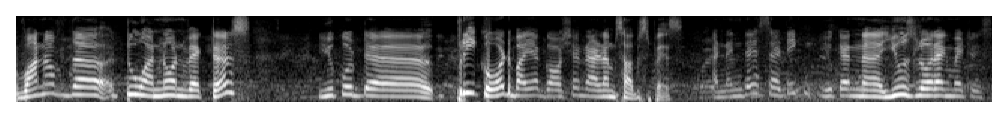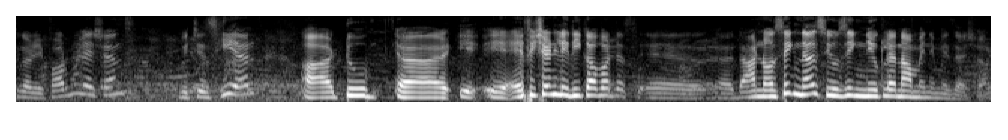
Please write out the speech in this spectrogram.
one of the two unknown vectors you could uh, pre-code by a Gaussian random subspace. And in this setting, you can uh, use low rank matrix formulations, which is here, to efficiently recover the, the unknown signals using nuclear norm minimization.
